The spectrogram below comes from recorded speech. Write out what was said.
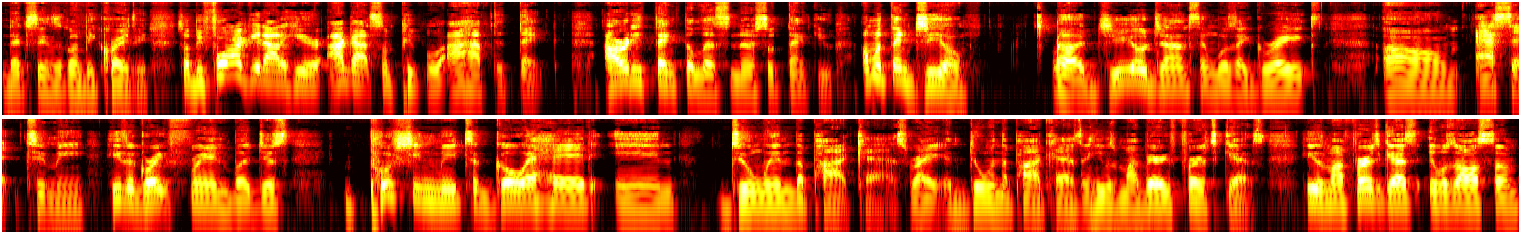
next season is going to be crazy. So before I get out of here, I got some people I have to thank. I already thanked the listeners, so thank you. I'm going to thank Gio. Uh, Gio Johnson was a great um, asset to me. He's a great friend, but just pushing me to go ahead and doing the podcast, right? And doing the podcast. And he was my very first guest. He was my first guest. It was awesome.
